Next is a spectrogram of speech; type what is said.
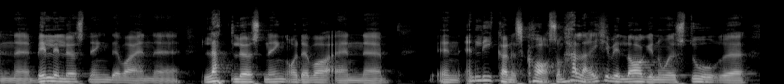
en eh, billig løsning, det var en eh, lett løsning, og det var en, eh, en, en likende kar som heller ikke vil lage noe stor eh,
